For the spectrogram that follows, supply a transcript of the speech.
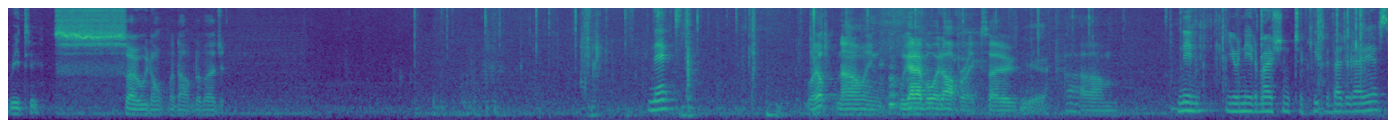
Three, two. So we don't adopt the budget. Next, Well, no, I mean, we gotta avoid operate, so, Yeah. um, need, you need a motion to keep the budget as is?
